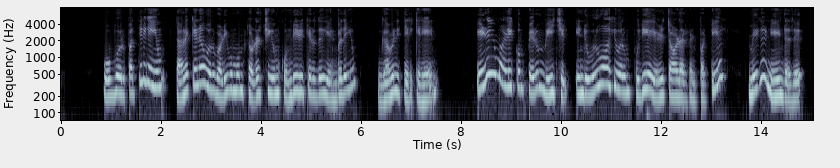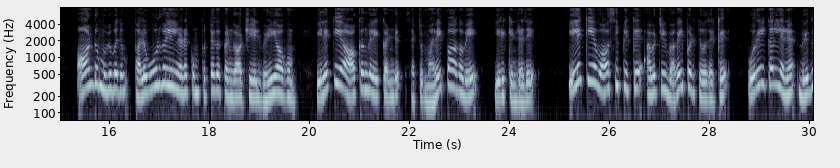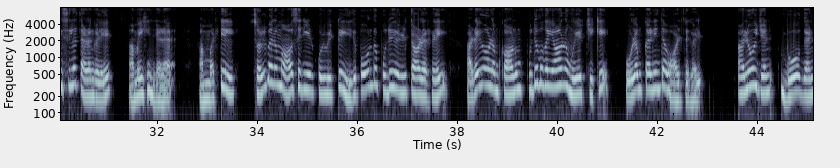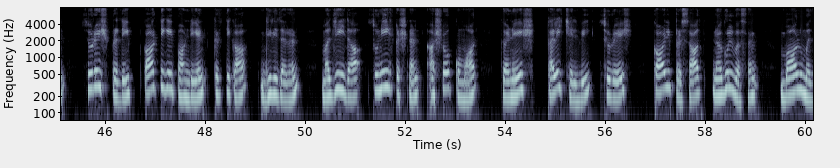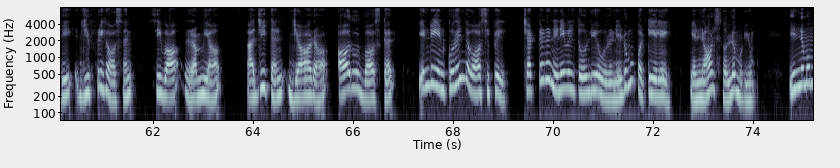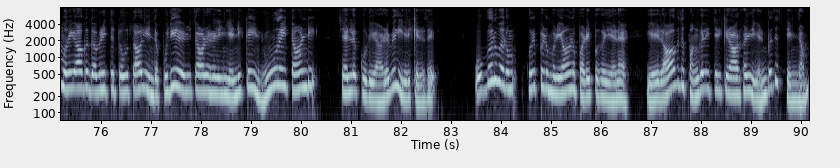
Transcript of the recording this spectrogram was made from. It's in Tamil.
ஒவ்வொரு பத்திரிகையும் தனக்கென ஒரு வடிவமும் தொடர்ச்சியும் கொண்டிருக்கிறது என்பதையும் கவனித்திருக்கிறேன். இணையம் அளிக்கும் பெரும் வீச்சில் இன்று உருவாகி வரும் புதிய எழுத்தாளர்கள் பட்டியல் மிக நீண்டது. ஆண்டு முழுவதும் பல ஊர்களில் நடக்கும் புத்தக கண்காட்சியில் வெளியாகும் இலக்கிய ஆக்கங்களைக் கண்டு சற்று மலைப்பாகவே இருக்கின்றது. இலக்கிய வாசிப்பிற்கு அவற்றை வகைப்படுத்துவதற்கு உரைக்கல் என வெகு சில தளங்களே அமைகின்றன. அம்மட்டில் சொல்வனம் ஆசிரியர் குழுவிற்கு இதுபோன்ற புது எழுத்தாளர்களை அடையாளம் காணும் புதுவகையான முயற்சிக்கு உளம் கனிந்த வாழ்த்துகள். அனோஜன் போகன் சுரேஷ் பிரதீப் கார்த்திகை பாண்டியன் கிருத்திகா கிரிதரன் மஜீதா சுனில் கிருஷ்ணன் அசோக் குமார் கணேஷ் கலைச்செல்வி சுரேஷ் காளிப்பிரசாத் நகுல்வசன் பானுமதி ஜிப்ரிஹாசன் சிவா ரம்யா அஜிதன் ஜாரா ஆரூர் பாஸ்கர் என்று என் குறைந்த வாசிப்பில் சட்டென நினைவில் தோன்றிய ஒரு நெடும் பட்டியலை என்னால் சொல்ல முடியும். இன்னமும் முறையாக கவனித்து தொகுத்தால் இந்த புதிய எழுத்தாளர்களின் எண்ணிக்கை நூறை தாண்டி செல்லக்கூடிய அளவில் இருக்கிறது. ஒவ்வொருவரும் குறிப்பிடும்படியான படைப்புகள் என ஏதாவது பங்களித்திருக்கிறார்கள் என்பது திண்ணம்.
